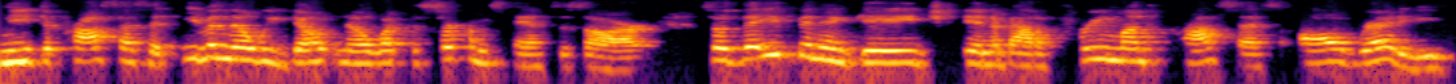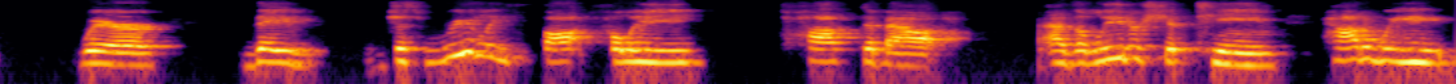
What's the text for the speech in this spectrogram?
need to process it even though we don't know what the circumstances are so they've been engaged in about a three month process already where they've just really thoughtfully talked about as a leadership team how do we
